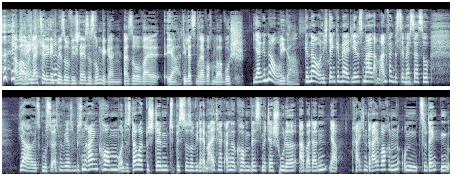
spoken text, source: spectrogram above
Aber auch gleichzeitig nicht mehr so, wie schnell ist das rumgegangen? Also, weil, ja, die letzten drei Wochen war wusch. Ja, genau. Mega. Genau. Und ich denke mir halt jedes Mal am Anfang des Semesters so, ja, jetzt musst du erstmal wieder so ein bisschen reinkommen und es dauert bestimmt, bis du so wieder im Alltag angekommen bist mit der Schule. Aber dann, ja, reichen drei Wochen, um zu denken,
